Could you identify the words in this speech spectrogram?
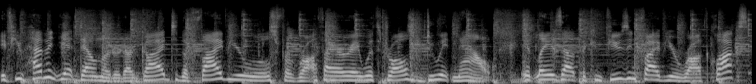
If you haven't yet downloaded our guide to the five year rules for Roth IRA withdrawals, do it now. It lays out the confusing five year Roth clocks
